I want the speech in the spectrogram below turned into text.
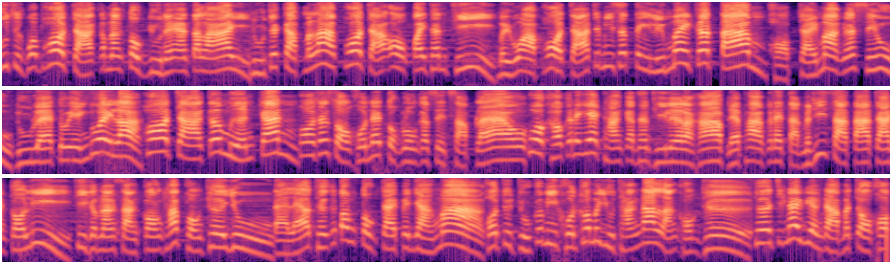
รู้สึกว่าพ่อจ๋ากำลังตกอยู่ในอันตราย หนูจะกลับมาลากพ่อจ๋าออกไปทันที ไม่ว่าพ่อจ๋าจะมีสติหรือไม่ก็ตาม ขอบใจมากนะซิล ดูแลตัวเองด้วยล่ะ พ่อจ๋าก็เหมือนกันพอทั้งสองคนได้ตกลงกันเสร็จสับแล้ว พวกเขาก็ได้แยกทางกันทันทีเลยล่ะครับ และภาพก็ได้ตัดมาที่ศาตาจารย์กอลี่ ที่กำลังสั่งกองทัพของเธออยู่ แต่แล้วเธอก็ต้องตกใจเป็นอย่างมากเพราะจู่ๆก็มีคนเข้ามาอยู่ทางด้านหลังของเธอ เธอจึงได้เวียงดาบมาจ่อคอ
